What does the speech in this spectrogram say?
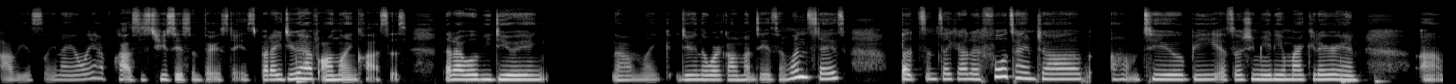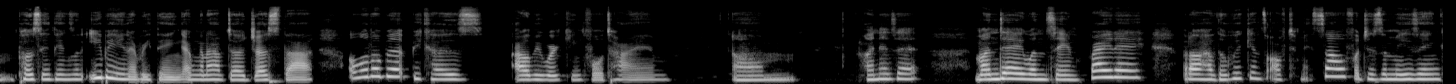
obviously, and I only have classes Tuesdays and Thursdays, but I do have online classes that I will be doing, um, like doing the work on Mondays and Wednesdays. But since I got a full time job um, to be a social media marketer and um, posting things on eBay and everything, I'm gonna have to adjust that a little bit because I'll be working full time. Um, when is it? Monday, Wednesday, and Friday, but I'll have the weekends off to myself, which is amazing.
